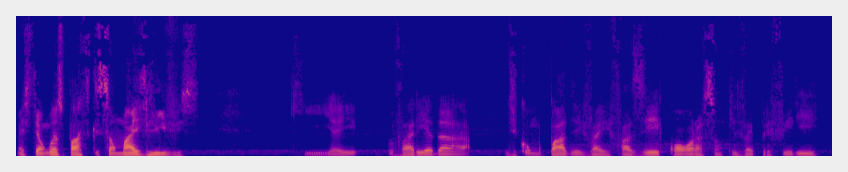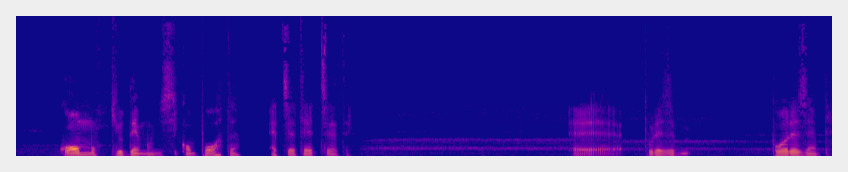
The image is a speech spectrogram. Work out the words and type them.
mas tem algumas partes que são mais livres. Que aí varia da, de como o padre vai fazer, qual oração que ele vai preferir, como que o demônio se comporta, etc, etc. É, por exemplo, por exemplo,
